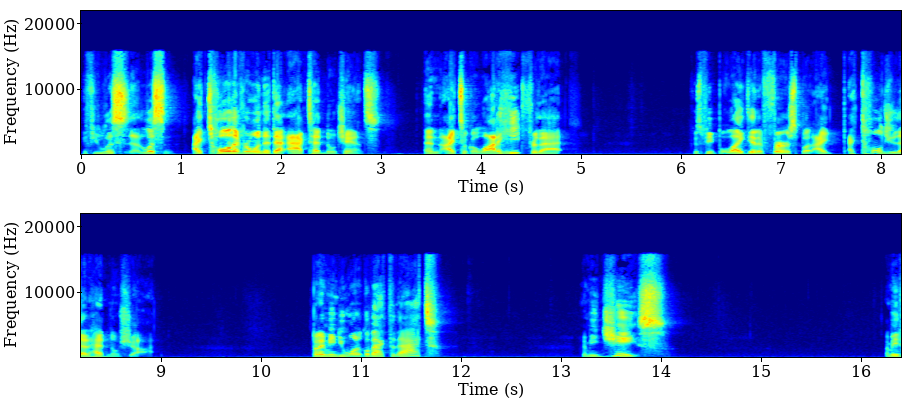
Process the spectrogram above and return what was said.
If you listen, listen, I told everyone that that act had no chance, and I took a lot of heat for that because people liked it at first, but I, I told you that had no shot. But I mean, you want to go back to that? I mean, geez. I mean,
